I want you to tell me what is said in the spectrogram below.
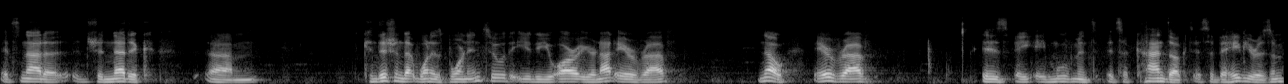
It's not a genetic um, condition that one is born into that either you are or you're not Erev Rav. No, Erev Rav is a, a movement. It's a conduct. It's a behaviorism.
